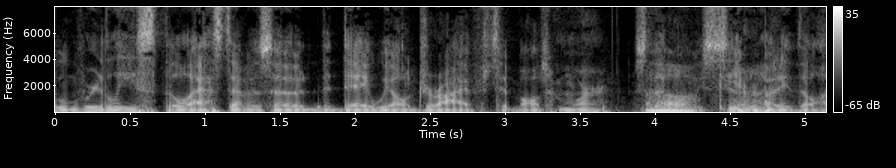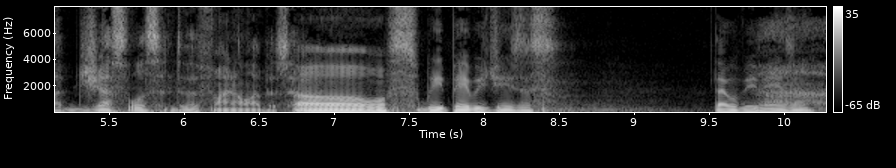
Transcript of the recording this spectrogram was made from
Release, we will release the last episode the day we all drive to Baltimore, so that Oh, when we see God. everybody, they'll have just listened to the final episode. oh, sweet baby Jesus. That would be amazing.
